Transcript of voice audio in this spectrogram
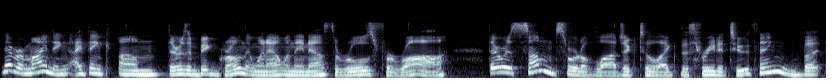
Never minding, I think um, there was a big groan that went out when they announced the rules for Raw. There was some sort of logic to like the three to two thing, but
